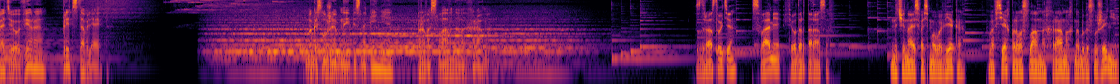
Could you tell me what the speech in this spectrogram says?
Радио «Вера» представляет Богослужебные песнопения православного храма Здравствуйте! С вами Федор Тарасов. Начиная с VIII века, во всех православных храмах на богослужении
